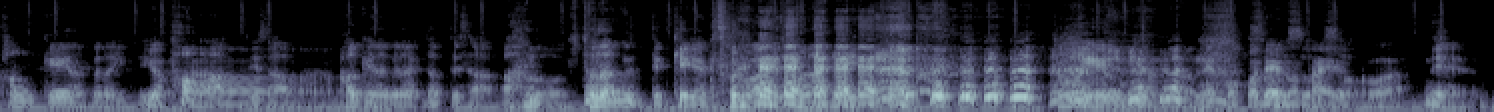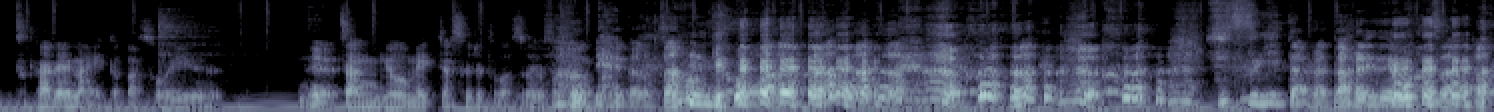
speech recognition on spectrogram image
関係なくないいや、パワーってさ、関係なくない？だってさ、あの、人殴って契約取るわけでもない。どういう意味なんだろうね、ここでの体力は。ね。疲れないとか、そういうね。残業めっちゃするとか、そういうこと？いやだから残業は。しすぎたら誰でもさ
